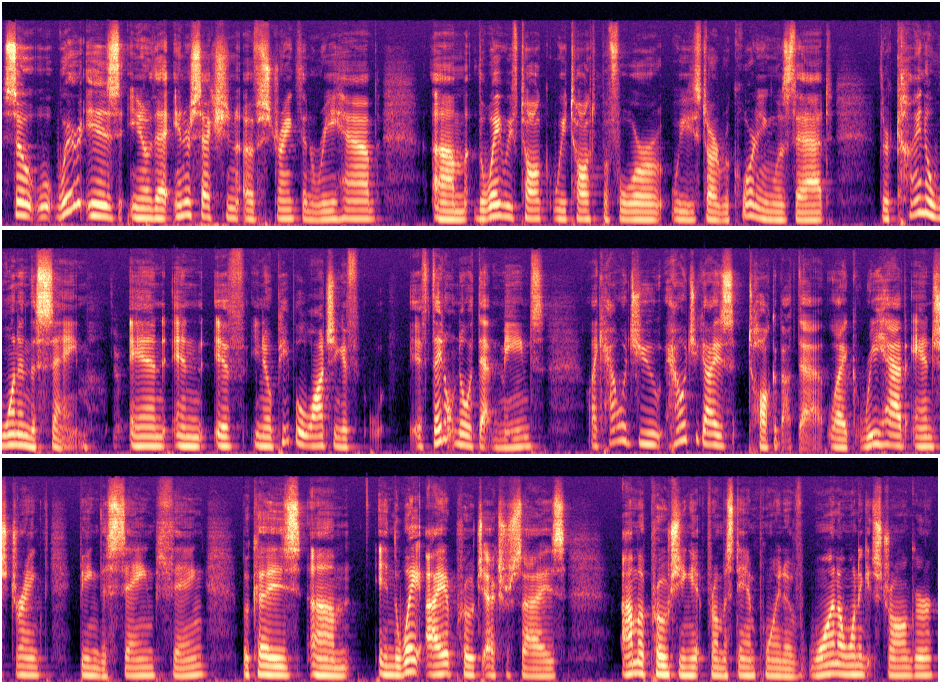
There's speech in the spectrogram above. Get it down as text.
So where is you know that intersection of strength and rehab? Um, the way we've talked, we talked before we started recording was that they're kind of one and the same. And and if you know people watching, if if they don't know what that means, like how would you how would you guys talk about that? Like rehab and strength being the same thing? Because um, in the way I approach exercise, I'm approaching it from a standpoint of one, I want to get stronger,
